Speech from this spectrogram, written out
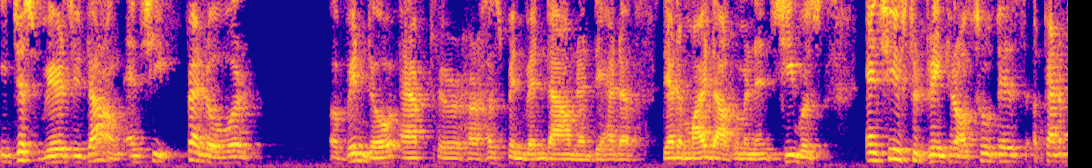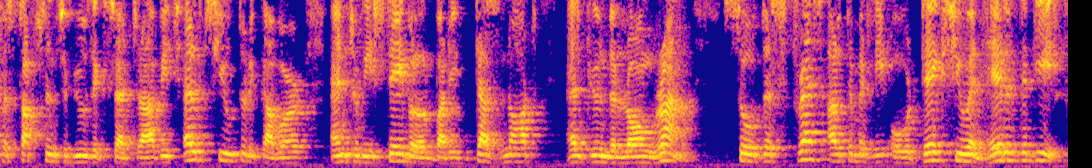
it just wears you down. And she fell over a window after her husband went down, and they had a they had a mild argument, and she was. And she used to drink and also there's a kind of a substance abuse, etc., which helps you to recover and to be stable, but it does not help you in the long run. So the stress ultimately overtakes you and here is the deal.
